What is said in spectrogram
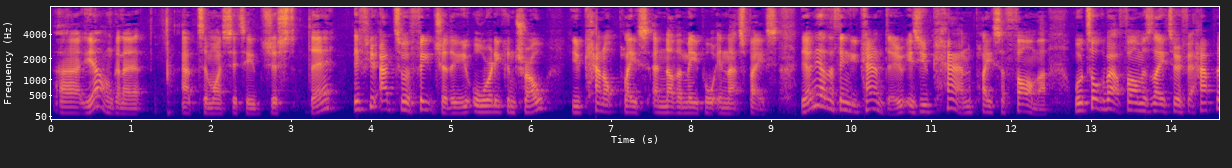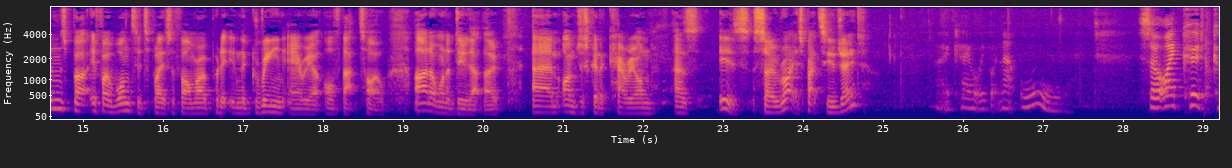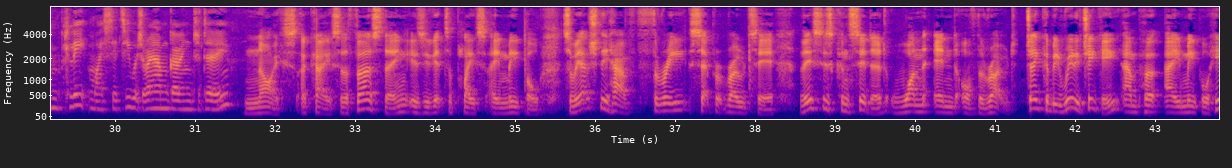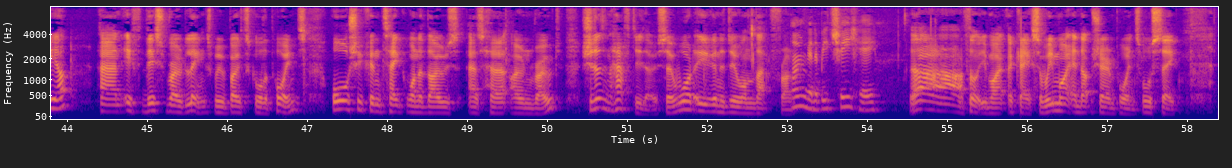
Uh, yeah, I'm going to add to my city just there. If you add to a feature that you already control, you cannot place another meeple in that space. The only other thing you can do is you can place a farmer. We'll talk about farmers later if it happens, but if I wanted to place a farmer, I would put it in the green area of that tile. I don't want to do that though. Um, I'm just going to carry on as is. So right, it's back to you, Jayde. Okay, what we've got now? Ooh. So I could complete my city, which I am going to do. Nice. Okay, so the first thing is you get to place a meeple. So we actually have three separate roads here. This is considered one end of the road. Jayde could be really cheeky and put a meeple here. And if this road links, we would both score the points. Or she can take one of those as her own road. She doesn't have to though. So what are you going to do on that front? I'm going to be cheeky. Ah, I thought you might. Okay, so we might end up sharing points. We'll see.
